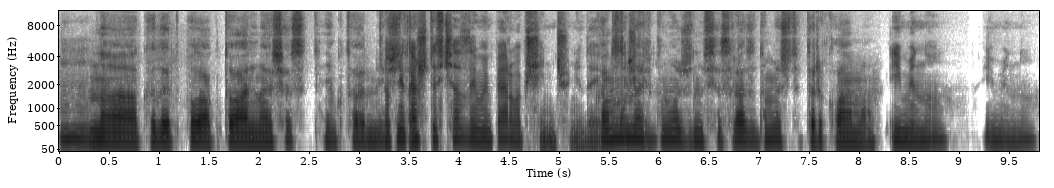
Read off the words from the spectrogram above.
Угу. На, когда это было актуально, а сейчас это не актуально. Вот мне кажется, что сейчас взаимный пиар вообще ничего не дает. Кому нафиг нужен? Все сразу думают, что это реклама. Именно, именно.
